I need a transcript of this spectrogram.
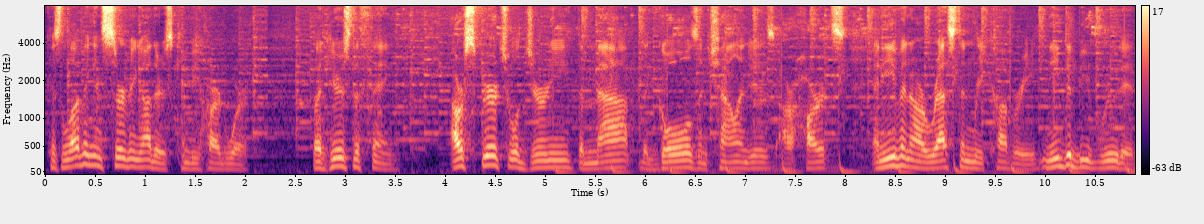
Because loving and serving others can be hard work. But here's the thing our spiritual journey, the map, the goals and challenges, our hearts, and even our rest and recovery need to be rooted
